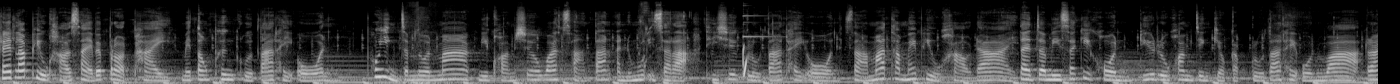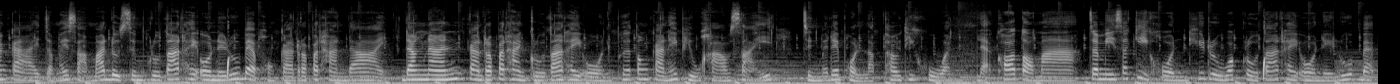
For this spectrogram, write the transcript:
เคล็ดลับผิวขาวใสแบบปลอดภัย ไม่ต้องพึ่งกลูตาไทโอน ผู้หญิงจำนวนมากมีความเชื่อว่าสารต้านอนุมูลอิสระที่ชื่อกลูตาไทโอนสามารถทำให้ผิวขาวได้ แต่จะมีสักกี่คนที่รู้ความจริงเกี่ยวกับกลูตาไทโอนว่า ร่างกายจะไม่สามารถดูดซึมกลูตาไทโอนในรูปแบบของการรับประทานได้ ดังนั้นการรับประทานกลูตาไทโอนเพื่อต้องการให้ผิวขาวใส จึงไม่ได้ผลลัพธ์เท่าที่ควร และข้อต่อมาจะมีสักกี่คนที่รู้ว่ากลูตาไทโอนในรูปแบบ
